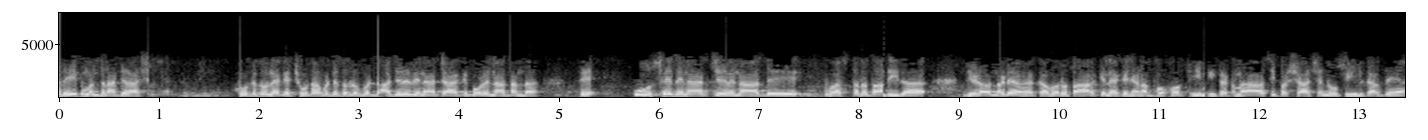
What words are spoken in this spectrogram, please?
ਹਰੇਕ ਮੰਦਰਾਂ 'ਚ ਰਸ਼। ਛੋਟੇ ਤੋਂ ਲੈ ਕੇ ਛੋਟਾ, ਵੱਡੇ ਤੋਂ ਵੱਡਾ, ਅੱਜ ਦੇ ਦਿਨਾਂ 'ਚ ਆ ਕੇ ਭੋਲੇ ਨਾਥ ਆਂਦਾ ਤੇ ਉਸੇ ਦਿਨਾਂ 'ਚ ਭੋਲੇਨਾਥ ਦੇ ਵਸਤਰ ਉਤਾਰੀ ਦਾ ਜਿਹੜਾ ਉਹ ਨੜਿਆ ਹੋਇਆ ਕਵਰ ਉਤਾਰ ਕੇ ਲੈ ਕੇ ਜਾਣਾ ਬਹੁਤ ਹੀ ਘਟਨਾ ਅਸੀਂ ਪ੍ਰਸ਼ਾਸਨ ਨੂੰ ਅਪੀਲ ਕਰਦੇ ਹਾਂ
